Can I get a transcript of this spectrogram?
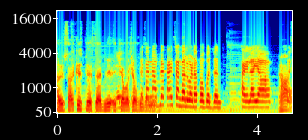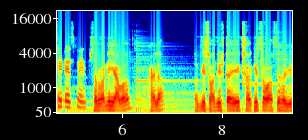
आणि सारखीच टेस्ट आहे. मी इतक्या वर्षापासून प्रेक्षकांना खातोय. आपल्या काय सांगाल वडापावबद्दल खायला या. हा. कशी टेस्ट आहे? सर्वांनी यावं खायला. अगदी स्वादिष्ट आहे. एक सारखी चव असते सगळी.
